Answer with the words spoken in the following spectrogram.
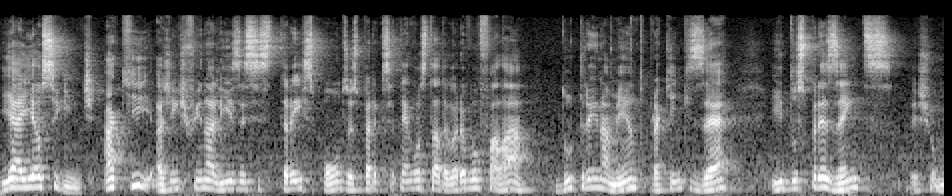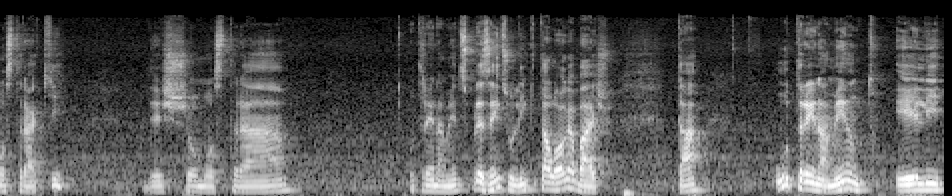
E aí é o seguinte, aqui a gente finaliza esses três pontos, eu espero que você tenha gostado. Agora eu vou falar do treinamento para quem quiser e dos presentes. Deixa eu mostrar aqui. Deixa eu mostrar o treinamento dos presentes, o link está logo abaixo, tá? O treinamento, ele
